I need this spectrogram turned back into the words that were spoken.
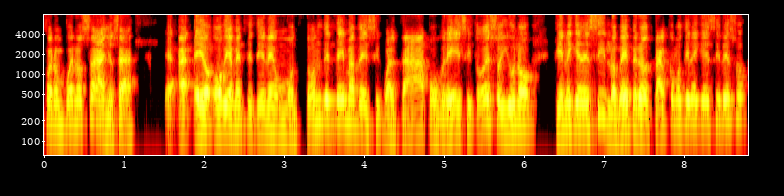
fueron buenos años. O sea, obviamente tiene un montón de temas de desigualdad, pobreza y todo eso, y uno tiene que decirlo, ¿ve? Pero tal como tiene que decir eso,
